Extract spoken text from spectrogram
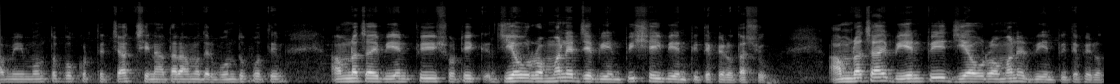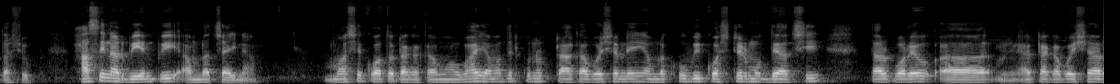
আমি মন্তব্য করতে চাচ্ছি না। তারা আমাদের বন্ধু প্রতিম। আমরা চাই বিএনপি সঠিক জিয়াউর রহমানের যে বিএনপি সেই বিএনপিতে ফেরত আসুক। আমরা চাই বিএনপি জিয়াউর রহমানের বিএনপিতে ফেরত আসুক। হাসিনার বিএনপি আমরা চাই না। মাসে কত টাকা কামাও? ভাই, আমাদের কোনো টাকা পয়সা নেই, আমরা খুবই কষ্টের মধ্যে আছি। তারপরেও টাকা পয়সার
